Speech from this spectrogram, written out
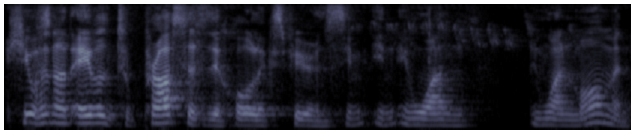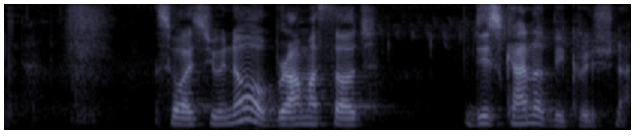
he was not able to process the whole experience in, in, in, one, in one moment. So, as you know, Brahma thought, this cannot be Krishna.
